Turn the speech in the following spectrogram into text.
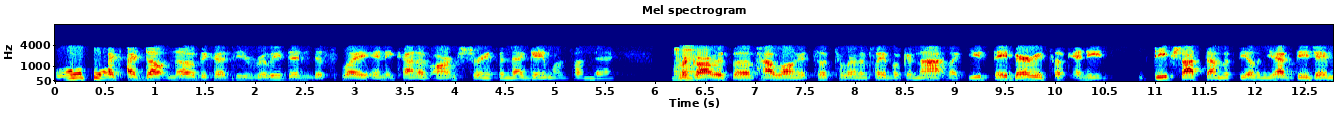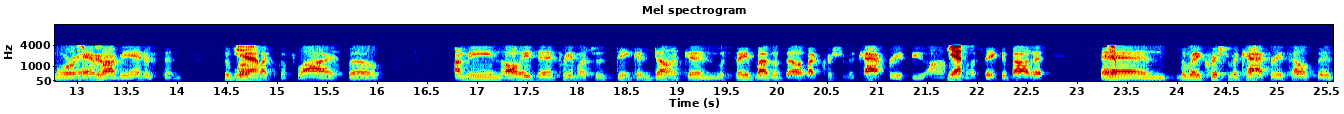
Honestly, I, I don't know because he really didn't display any kind of arm strength in that game on Sunday, mm-hmm. regardless of how long it took to learn the playbook or not. Like you, they barely took any deep shots down the field, and you have DJ Moore That's and true. Robbie Anderson who both yeah. like to fly. So I mean, all he did pretty much was dink and dunk and was saved by the bell by Christian McCaffrey, if you honestly yes. want to think about it. And yep. the way Christian McCaffrey's health is,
